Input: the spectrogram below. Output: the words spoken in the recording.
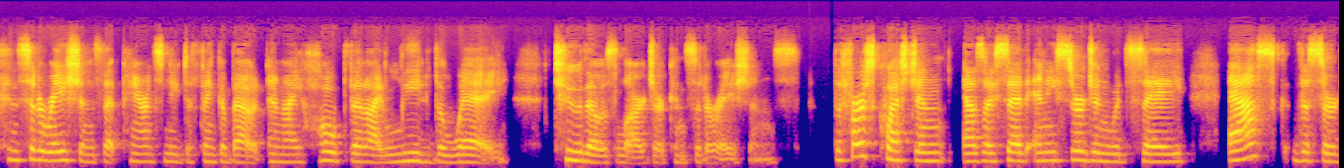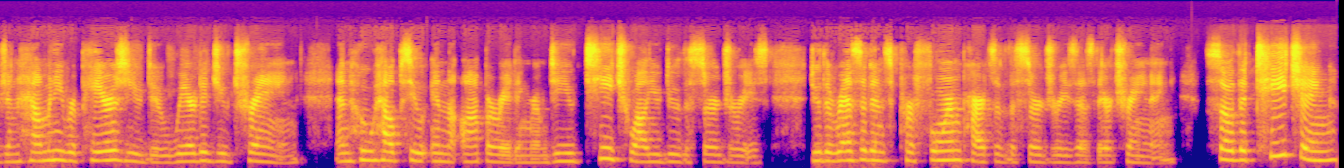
considerations that parents need to think about, and I hope that I lead the way to those larger considerations. The first question, as I said, any surgeon would say, ask the surgeon how many repairs you do, where did you train, and who helps you in the operating room. Do you teach while you do the surgeries? Do the residents perform parts of the surgeries as they're training? So the teaching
